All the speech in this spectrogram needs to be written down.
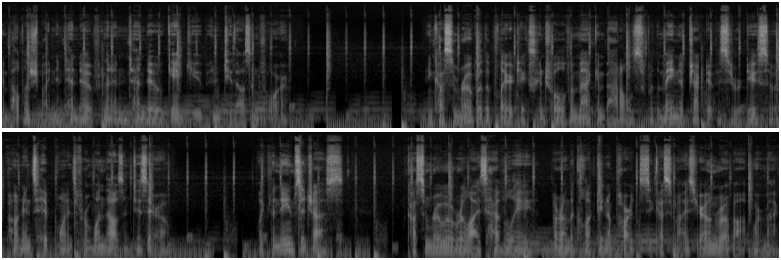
and published by Nintendo for the Nintendo GameCube in 2004. In Custom Robo, the player takes control of a mech in battles where the main objective is to reduce the opponent's hit points from 1000 to 0. Like the name suggests, Custom Robo relies heavily around the collecting of parts to customize your own robot or mech.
